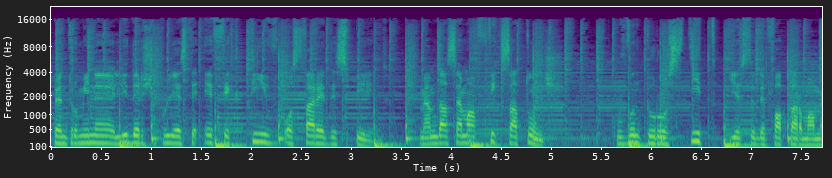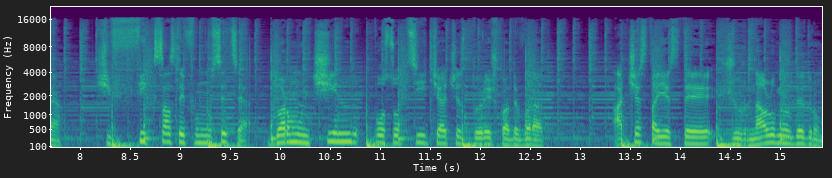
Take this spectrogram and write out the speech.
Pentru mine, leadership este efectiv o stare de spirit. Mi-am dat seama fix atunci. Cuvântul rostit este de fapt arma mea. Și fix asta e frumusețea. Doar muncind poți obții ceea ce îți dorești cu adevărat. Acesta este jurnalul meu de drum.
